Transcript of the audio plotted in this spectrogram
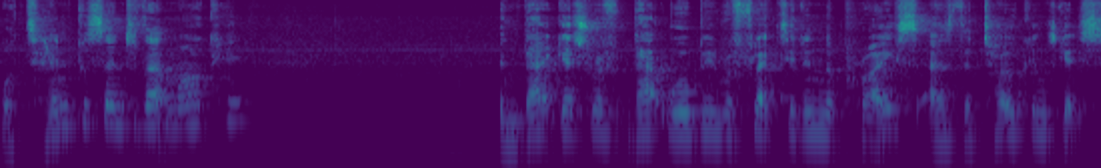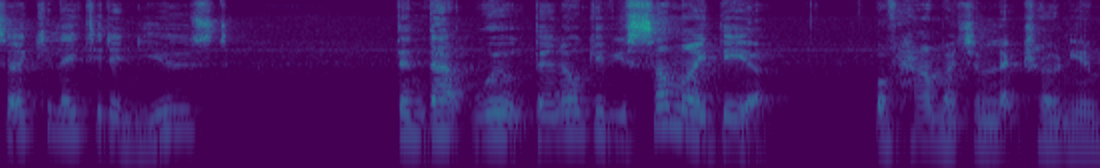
Or 10% of that market, and that gets that will be reflected in the price as the tokens get circulated and used, then that will then I'll give you some idea of how much an electroneum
